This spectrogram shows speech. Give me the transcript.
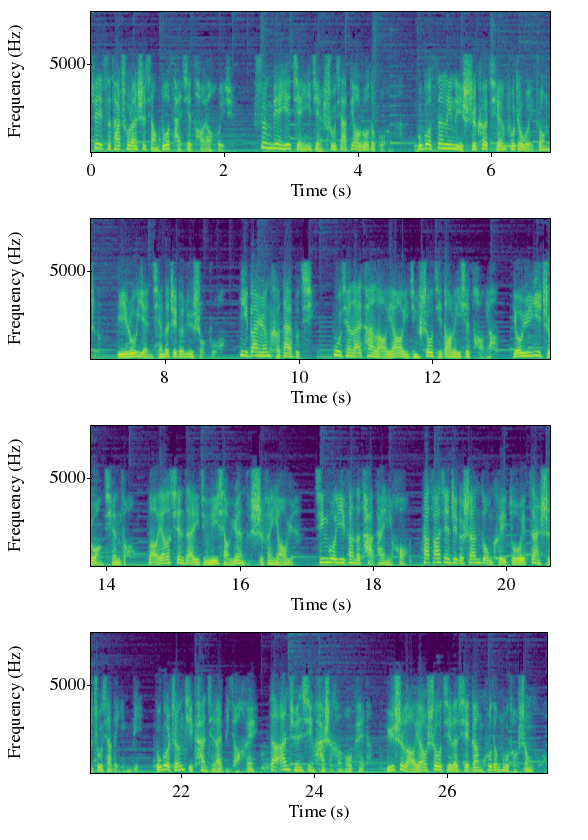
这次他出来是想多采些草药回去，顺便也捡一捡树下掉落的果子。不过森林里时刻潜伏着伪装者，比如眼前的这个绿手镯，一般人可带不起。目前来看，老妖已经收集到了一些草药。由于一直往前走，老妖现在已经离小院子十分遥远。经过一番的踏勘以后，他发现这个山洞可以作为暂时住下的营地，不过整体看起来比较黑，但安全性还是很 OK 的。于是老妖收集了些干枯的木头生火，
